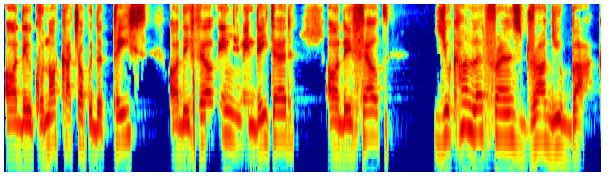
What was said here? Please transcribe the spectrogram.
or they could not catch up with the pace, or they felt mm. intimidated, or they felt you can't let friends drag you back.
